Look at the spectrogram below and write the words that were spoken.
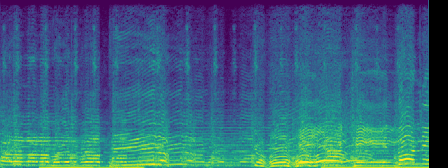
મારા નાના પીર હો એ હો. આખી દુનિયા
